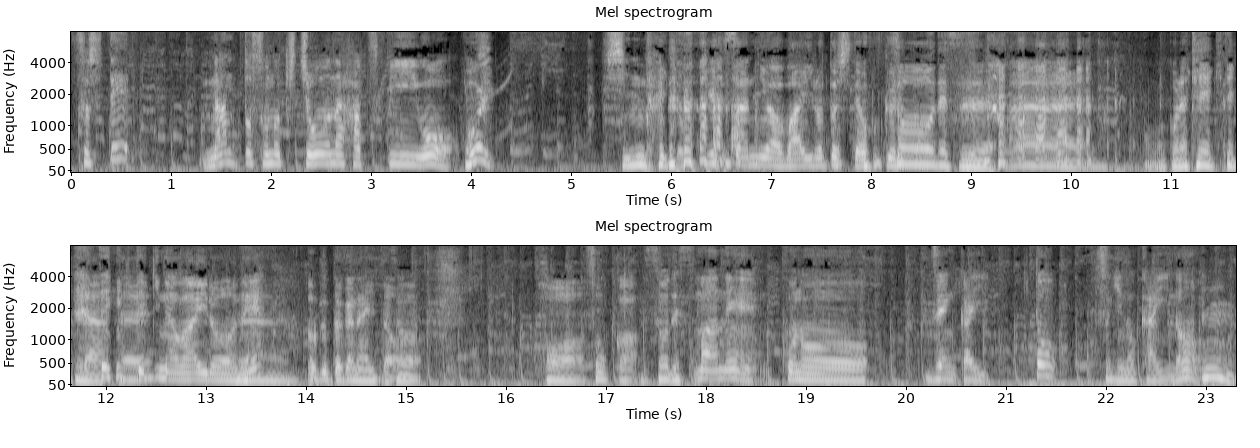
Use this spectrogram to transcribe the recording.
そして、なんとその貴重な初ピーを、おい寝台特急さんには賄賂として送ると。そうです。はい。これは定期的な。定期的な賄賂をね、送っとかないと。そう。はあ、そうか。そうです。まあね、この、前回と次の回の、うん。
